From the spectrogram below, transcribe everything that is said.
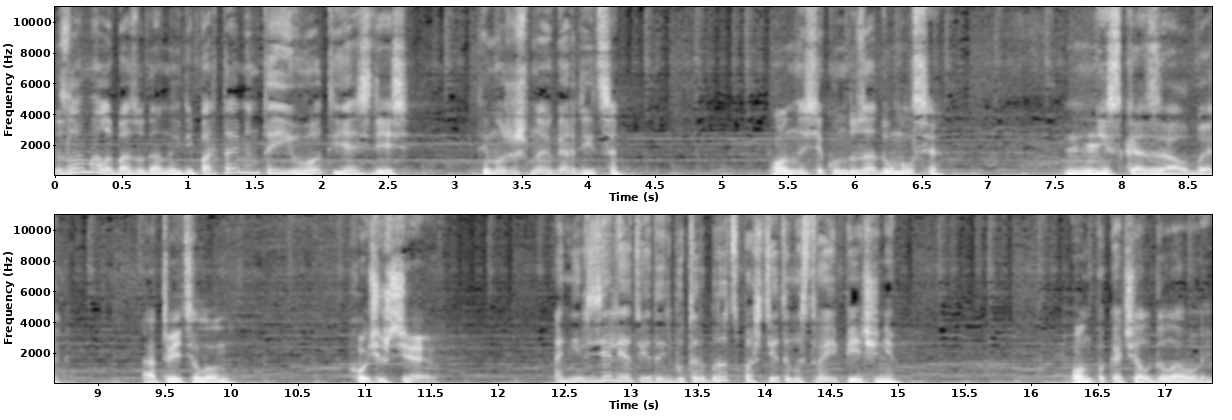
Взломала базу данных департамента, и вот я здесь. Ты можешь мною гордиться». Он на секунду задумался. «Не сказал бы», — ответил он. Хочешь чаю?» «А нельзя ли отведать бутерброд с паштетом из твоей печени?» Он покачал головой.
